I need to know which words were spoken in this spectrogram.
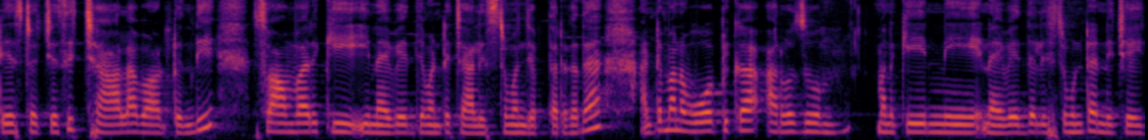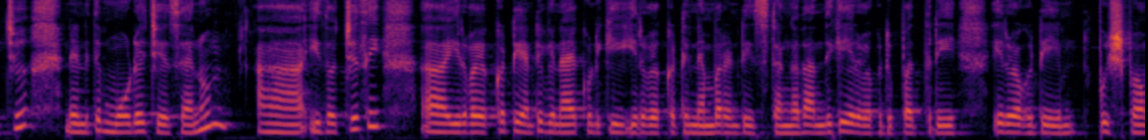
టేస్ట్ వచ్చేసి చాలా బాగుంటుంది. స్వామివారికి ఈ నైవేద్యం అంటే చాలా ఇష్టం అని చెప్తారు కదా. అంటే మన ఓపిక ఆ రోజు మనకి ఎన్ని నైవేద్యాలు ఇష్టం ఉంటే అన్ని చేయొచ్చు. నేనైతే మూడే చేశాను. ఇది వచ్చేసి ఇరవై ఒకటి అంటే వినాయకుడికి ఇరవై ఒకటి నెంబర్ అంటే ఇష్టం కదా. అందుకే ఇరవై ఒకటి పత్రి ఇరవై ఒకటి పుష్పం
